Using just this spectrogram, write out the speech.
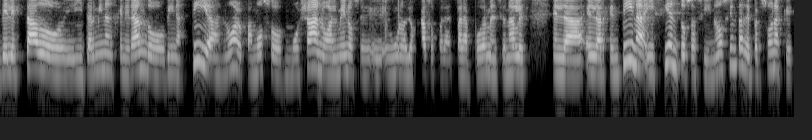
del Estado y terminan generando dinastías, ¿no? El famoso Moyano, al menos en, uno de los casos para, poder mencionarles en la, en la, Argentina, y cientos así, ¿no? Cientos de personas que,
